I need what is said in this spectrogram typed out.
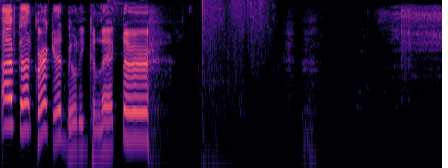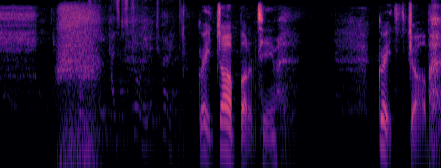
I've got Kraken Building Collector. Team has destroyed a turret. Great job, bottom team. Great job. I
